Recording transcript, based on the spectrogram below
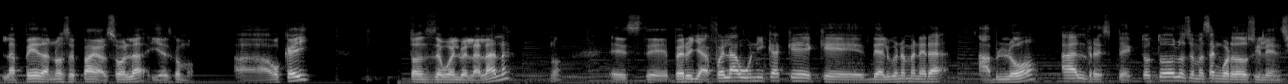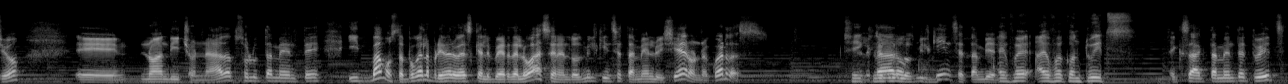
la peda no se paga sola, y es como, ah, ok, entonces devuelve la lana, ¿no? Este, pero ya, fue la única que, que de alguna manera habló al respecto. Todos los demás han guardado silencio. Eh, no han dicho nada absolutamente. Y vamos, tampoco es la primera vez que el verde lo hace. En el 2015 también lo hicieron, ¿recuerdas? Sí, claro. En 2015 también. Ahí fue, ahí fue con tweets. Exactamente, tweets.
